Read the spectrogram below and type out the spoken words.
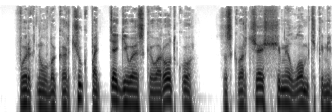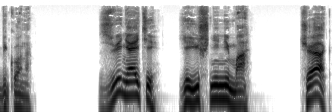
— фыркнул Вакарчук, подтягивая сковородку со скворчащими ломтиками бекона. «Звиняйте, яични нема!» «Чак!»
